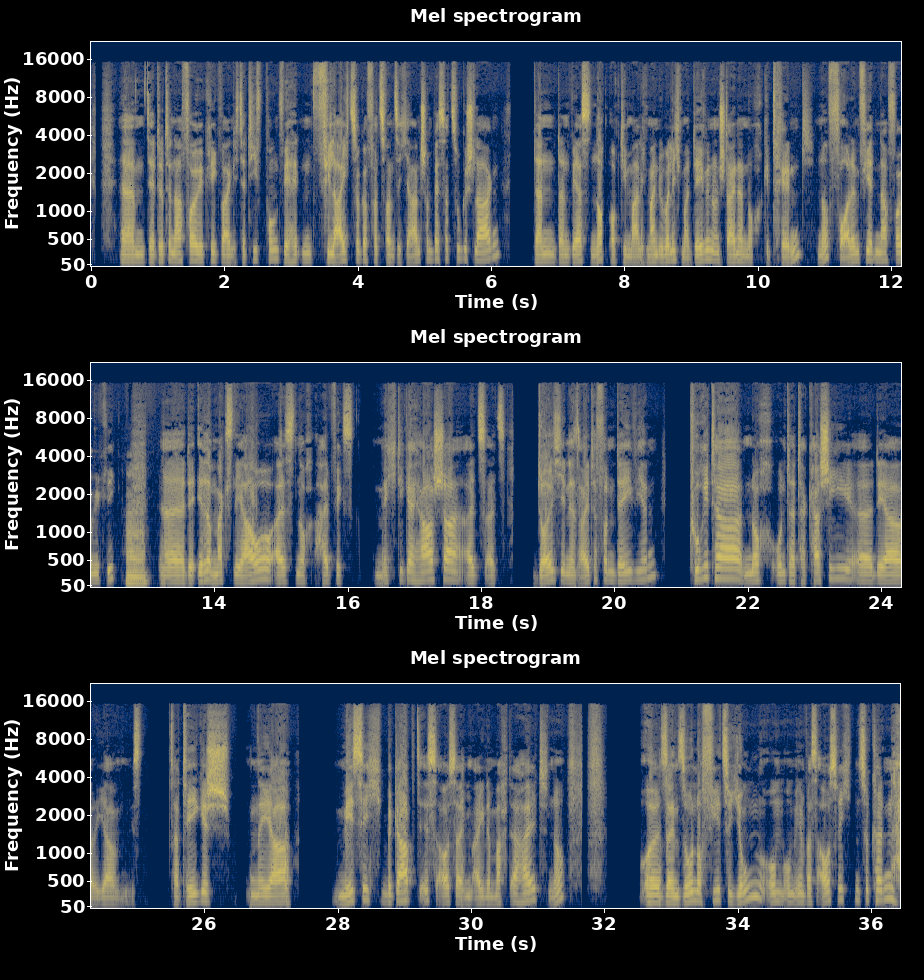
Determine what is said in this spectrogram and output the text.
ähm, der dritte Nachfolgekrieg war eigentlich der Tiefpunkt. Wir hätten vielleicht sogar vor 20 Jahren schon besser zugeschlagen. Dann, dann wäre es noch optimal. Ich meine, überleg mal, David und Steiner noch getrennt, ne, vor dem vierten Nachfolgekrieg. Mhm. Äh, der irre Max Liao als noch halbwegs mächtiger Herrscher, als, als Dolch in der Seite von Davian. Kurita noch unter Takashi, äh, der ja strategisch, naja, mäßig begabt ist, außer im eigenen Machterhalt. Ne? Äh, sein Sohn noch viel zu jung, um, um irgendwas ausrichten zu können.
